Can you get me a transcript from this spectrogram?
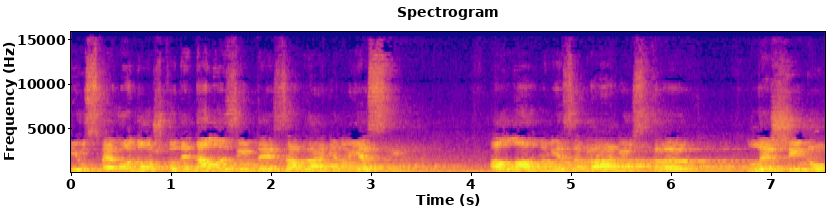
i u sve ono što ne nalazim da je zabranjeno jesti. Allah nam je zabranio strv, lešinu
